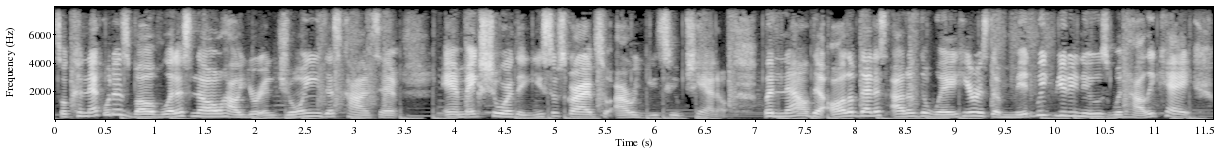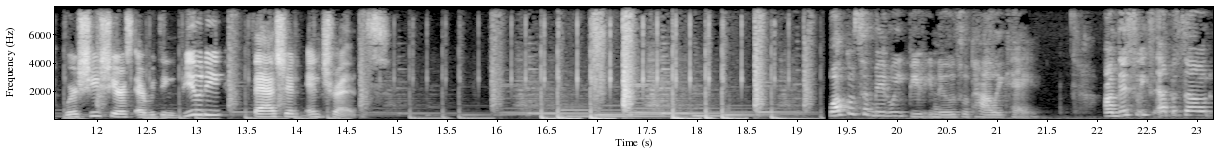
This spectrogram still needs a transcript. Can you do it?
So connect with us both. Let us know how you're enjoying this content and make sure that you subscribe to our YouTube channel. But now that all of that is out of the way, here is the midweek beauty news with Holly K, where she shares everything beauty, fashion, and trends. Welcome to Midweek Beauty News with Holly K. On this week's episode,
